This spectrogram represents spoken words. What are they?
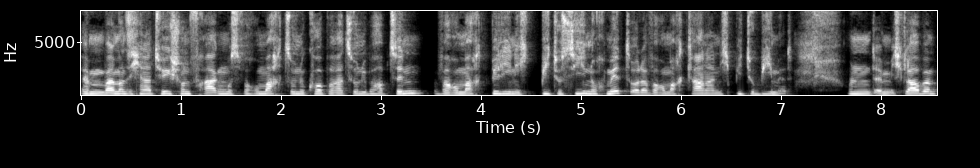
Ähm, weil man sich ja natürlich schon fragen muss, warum macht so eine Kooperation überhaupt Sinn? Warum macht Billy nicht B2C noch mit oder warum macht Klarna nicht B2B mit? Und ähm, ich glaube,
